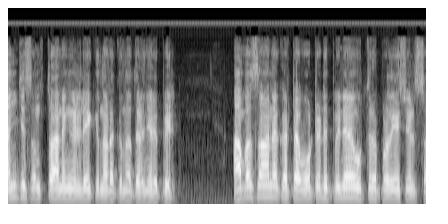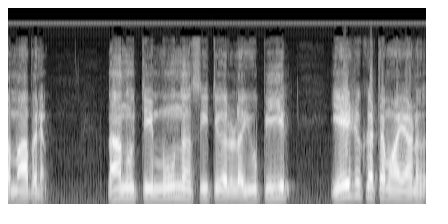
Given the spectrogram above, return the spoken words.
അഞ്ച് സംസ്ഥാനങ്ങളിലേക്ക് നടക്കുന്ന തെരഞ്ഞെടുപ്പിൽ അവസാനഘട്ട വോട്ടെടുപ്പിന് ഉത്തർപ്രദേശിൽ സമാപനം. നാനൂറ്റി മൂന്ന് സീറ്റുകളുള്ള യു പിയിൽ ഏഴു ഘട്ടമായാണ്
